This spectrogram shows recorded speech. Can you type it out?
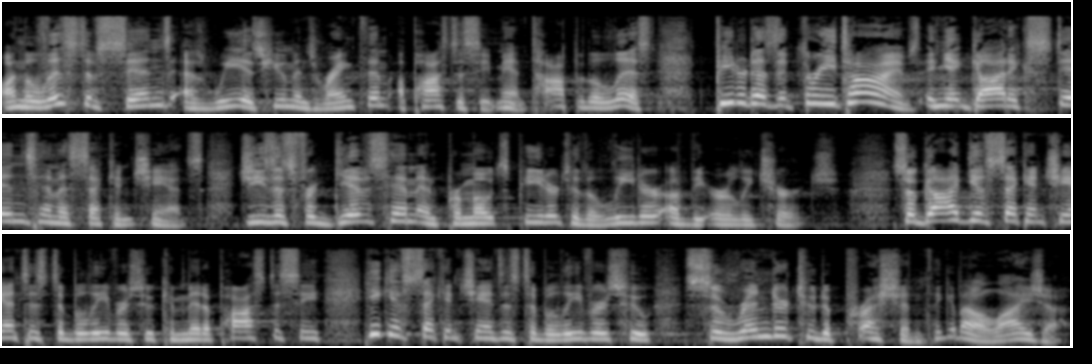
On the list of sins, as we as humans rank them, apostasy, man, top of the list. Peter does it three times, and yet God extends him a second chance. Jesus forgives him and promotes Peter to the leader of the early church. So God gives second chances to believers who commit apostasy. He gives second chances to believers who surrender to depression. Think about Elijah.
